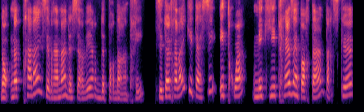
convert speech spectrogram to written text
Donc, notre travail, c'est vraiment de servir de porte d'entrée c'est un travail qui est assez étroit, mais qui est très important parce que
